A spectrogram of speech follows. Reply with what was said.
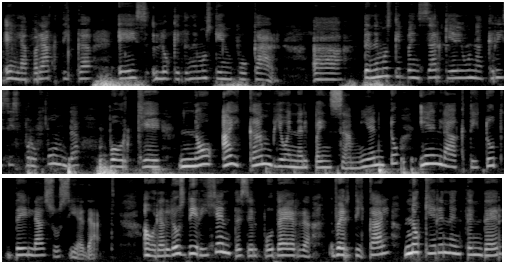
en la práctica es lo que tenemos que enfocar. Ah, tenemos que pensar que hay una crisis profunda porque no hay cambio en el pensamiento y en la actitud de la sociedad. Ahora los dirigentes del poder vertical no quieren entender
